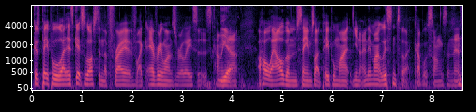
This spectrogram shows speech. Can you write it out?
because people like it gets lost in the fray of like everyone's releases coming Yeah. out. A whole album seems like people might, you know, they might listen to like a couple of songs and then,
